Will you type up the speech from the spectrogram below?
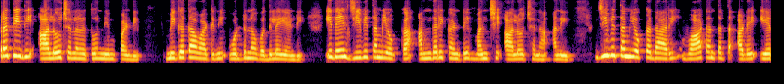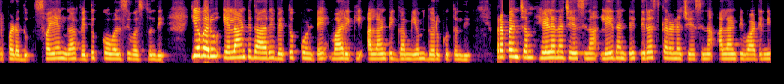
ప్రతిదీ ఆలోచనలతో నింపండి. మిగతా వాటిని ఒడ్డున వదిలేయండి. ఇదే జీవితం యొక్క అందరికంటే మంచి ఆలోచన అని. జీవితం యొక్క దారి వాటంతట అడే ఏర్పడదు. స్వయంగా వెతుక్కోవలసి వస్తుంది. ఎవరు ఎలాంటి దారి వెతుక్కుంటే వారికి అలాంటి గమ్యం దొరుకుతుంది. ప్రపంచం హేళన చేసిన లేదంటే తిరస్కరణ చేసిన అలాంటి వాటిని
